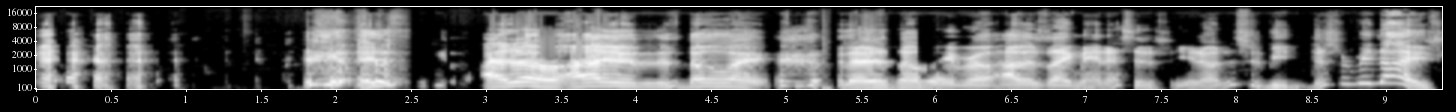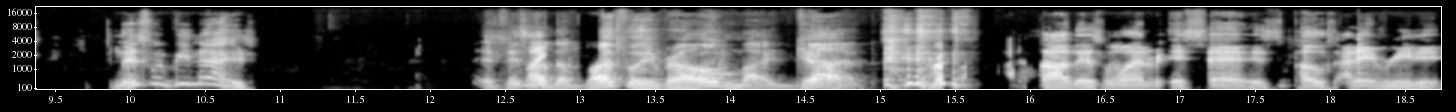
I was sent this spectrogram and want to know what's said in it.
It's- I know. I there's no way. There's no way, bro. I was like, man, this is you know, this would be this would be nice. This would be nice. if it's Like- on the monthly, bro, oh my god! I saw this one. It said it's post. I didn't read it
